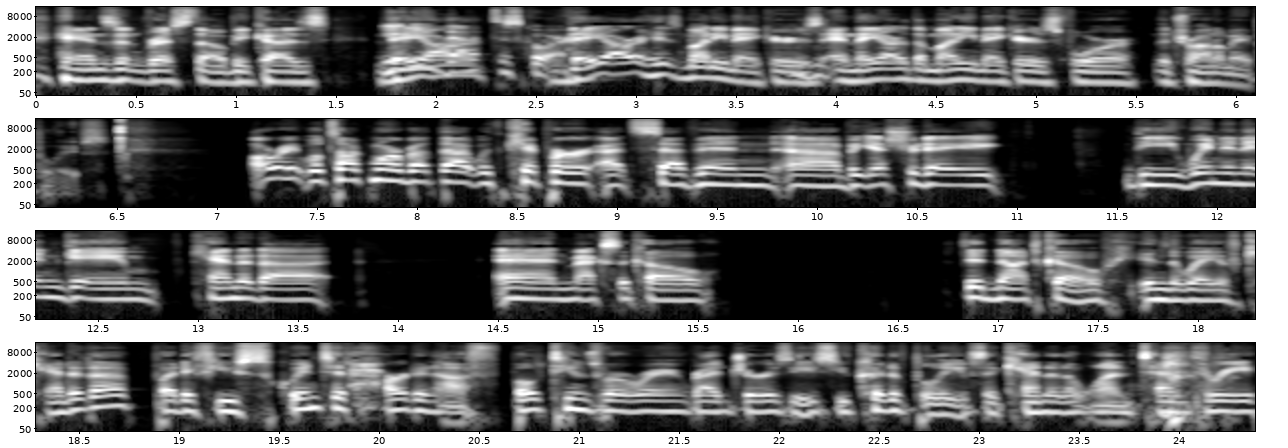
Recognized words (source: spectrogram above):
hands and wrists, though, because You they are that to score. Mm-hmm. they are his moneymakers, and they are the moneymakers for the Toronto Maple Leafs. All right, we'll talk more about that with Kipper at seven. Uh, but yesterday, the win and in game, Canada and Mexico did not go in the way of Canada. But if you squinted hard enough, both teams were wearing red jerseys. You could have believed that Canada won 10 3.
